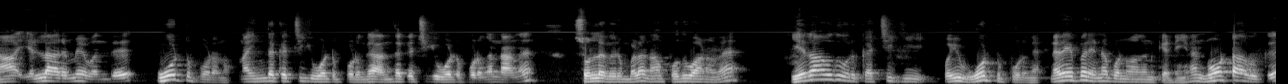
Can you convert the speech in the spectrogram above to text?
நான் எல்லாருமே வந்து ஓட்டு போடணும். நான் இந்த கட்சிக்கு ஓட்டு போடுங்க அந்த கட்சிக்கு ஓட்டு போடுங்கன்னு நான் சொல்ல விரும்பல. நான் பொதுவானவன். ஏதாவது ஒரு கட்சிக்கு போய் ஓட்டு போடுங்க. நிறைய பேர் என்ன பண்ணுவாங்கன்னு கேட்டிங்கன்னா நோட்டாவுக்கு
